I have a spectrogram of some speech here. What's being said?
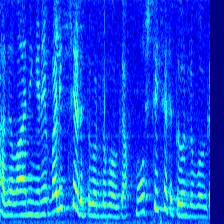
ഭഗവാൻ ഇങ്ങനെ വലിച്ചെടുത്തു കൊണ്ടുപോകുക മോഷ്ടിച്ചെടുത്തു കൊണ്ടുപോകുക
